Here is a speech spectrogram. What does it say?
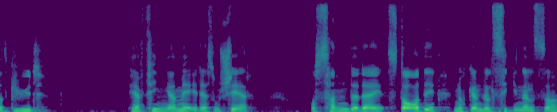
at Gud har en finger med i det som skjer, og sender deg stadig noen velsignelser?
